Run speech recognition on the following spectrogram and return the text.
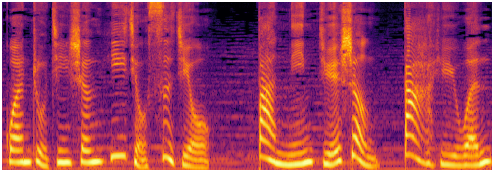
关注今生一九四九，伴您决胜大语文。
